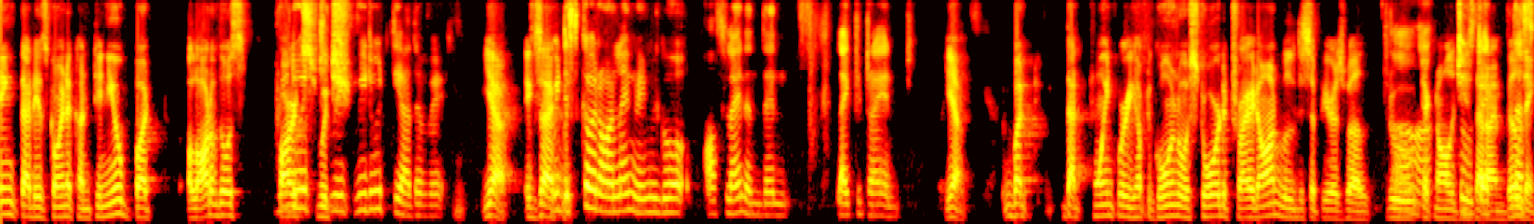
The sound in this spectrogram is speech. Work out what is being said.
think that is going to continue, but a lot of those We parts it. which we, we do it the other way. yeah exactly We discover online when we go offline, and then like to try and. Yeah. But that point where you have to go into a store to try it on will disappear as well through Uh-huh. technologies to that i'm building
